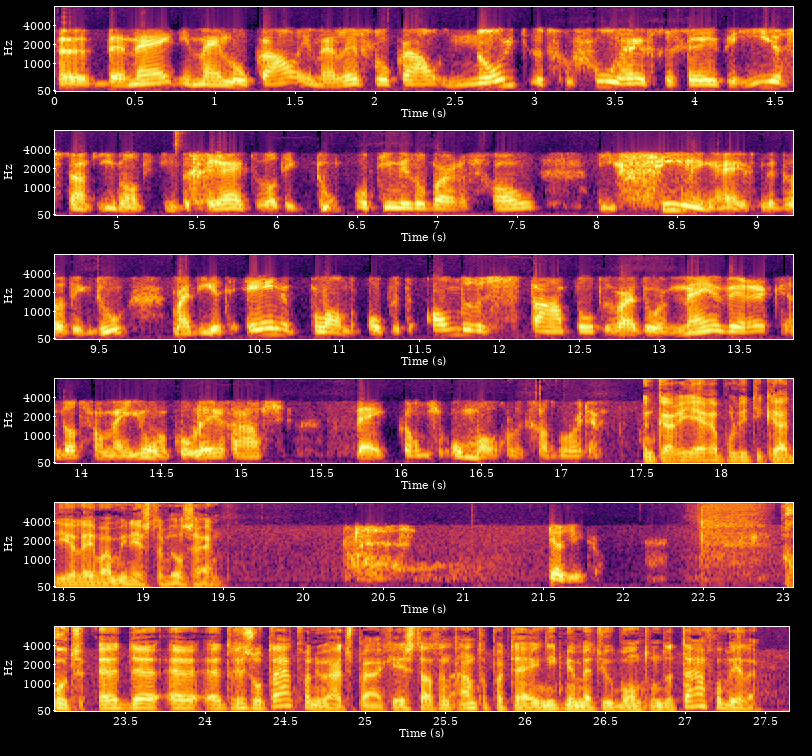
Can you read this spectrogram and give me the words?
Uh, bij mij, in mijn lokaal, in mijn leslokaal, nooit het gevoel heeft gegeven... hier staat iemand die begrijpt wat ik doe op die middelbare school... die feeling heeft met wat ik doe... maar die het ene plan op het andere stapelt... waardoor mijn werk en dat van mijn jonge collega's... bij kans onmogelijk gaat worden. Een carrièrepolitica die alleen maar minister wil zijn? Jazeker. Goed, uh, de, uh, het resultaat van uw uitspraak is dat een aantal partijen... niet meer met uw bond om de tafel willen.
